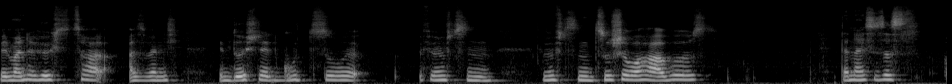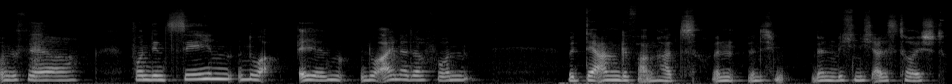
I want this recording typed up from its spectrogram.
wenn meine Höchstzahl, also wenn ich im Durchschnitt gut so 15 15 Zuschauer habe, dann heißt es, dass ungefähr von den 10 nur, ähm, nur einer davon mit der angefangen hat, wenn, wenn, ich, wenn mich nicht alles täuscht.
